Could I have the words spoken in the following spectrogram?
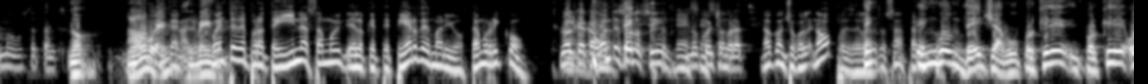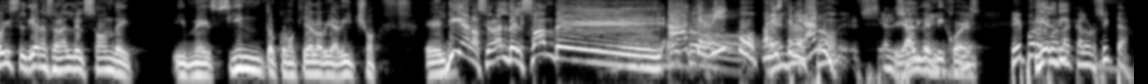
me gusta tanto. No, no, No, pues, bueno, ca- almendras. fuente de proteína está muy de lo que te pierdes, Mario. Está muy rico. No, el cacahuate solo sí, Sí, no sí, con chocolate. No con chocolate. No, pues de Ten- ah, tengo un déjà vu. ¿Por qué, de- por qué hoy es el Día Nacional del Sunday? y me siento como que ya lo había dicho. El Día Nacional del Sunday. Ah, qué rico, para este El verano. Sunday, el Y Sunday, alguien dijo sí. eso. Sí, por, Y el por la calorcita.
